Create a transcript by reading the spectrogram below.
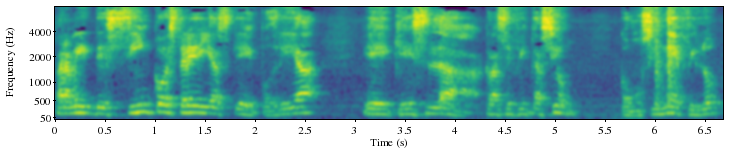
para mí de cinco estrellas que podría, eh, que es la clasificación como cinéfilo,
